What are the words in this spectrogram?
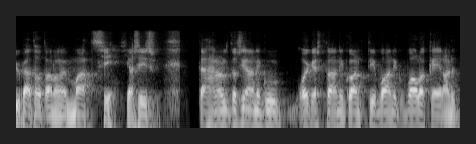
hyvä tota, noin matsi. Ja siis tähän oli tosiaan niin kuin, oikeastaan niin kuin annettiin vaan niin valokeilla nyt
